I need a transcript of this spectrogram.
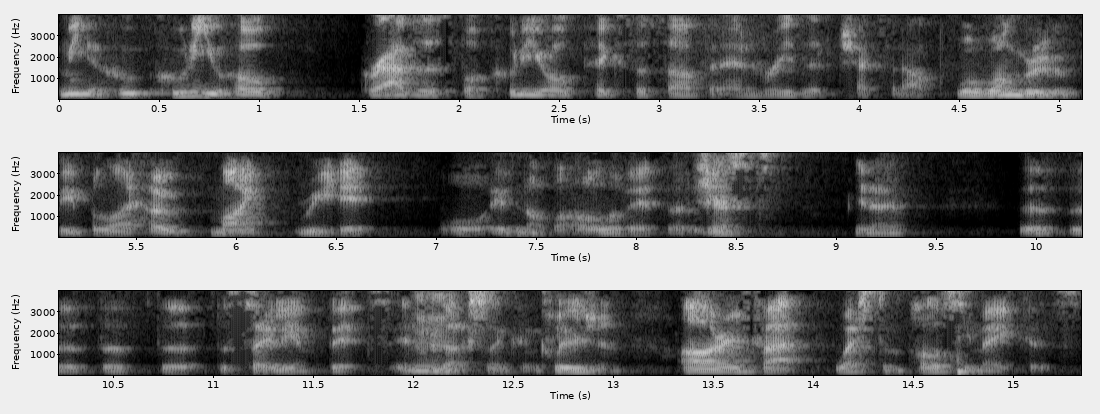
I mean, who who do you hope grabs this book? Who do you hope picks this up and reads it, checks it out? Well, one group of people I hope might read it, or if not the whole of it, at Sure. least you know the the, the, the, the salient bits, introduction and conclusion, are in fact Western policymakers.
